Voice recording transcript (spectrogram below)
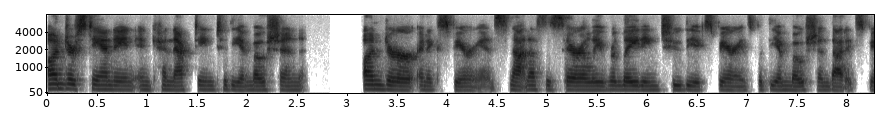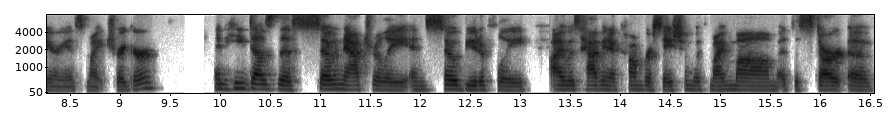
understanding and connecting to the emotion under an experience not necessarily relating to the experience but the emotion that experience might trigger and he does this so naturally and so beautifully i was having a conversation with my mom at the start of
